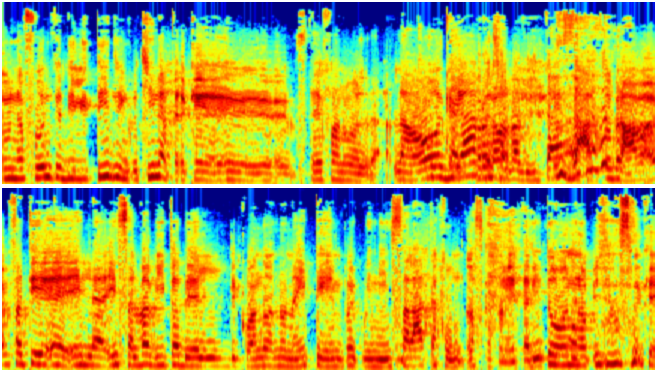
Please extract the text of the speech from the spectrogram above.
una fonte di litigi in cucina perché eh, Stefano la, la odia. però è un salvavita. Esatto, brava. Infatti è il, il salvavita del, di quando non hai tempo e quindi insalata con la scatoletta di tonno piuttosto che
